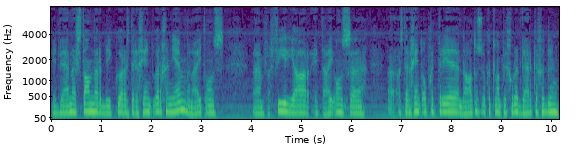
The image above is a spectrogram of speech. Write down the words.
het Werner Stander die koor as dirigent oorgeneem en hy het ons ehm um, vir 4 jaar het hy ons uh as dirigent opgetree en daar het ons ook 'n klompie groot werke gedoen.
